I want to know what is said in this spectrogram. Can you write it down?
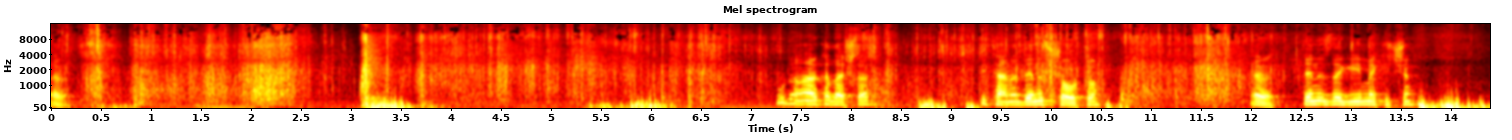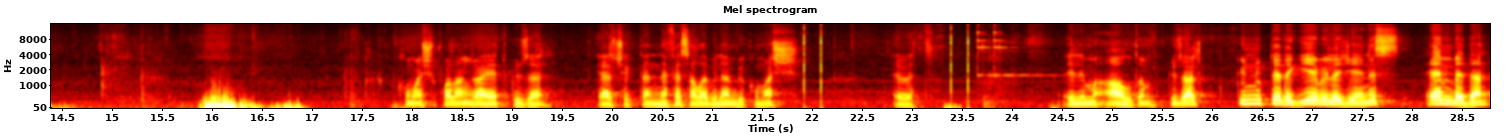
Evet. Buradan arkadaşlar tane deniz şortu. Evet, denizde giymek için kumaşı falan gayet güzel. Gerçekten nefes alabilen bir kumaş. Evet. Elime aldım. Güzel. Günlükte de giyebileceğiniz en beden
